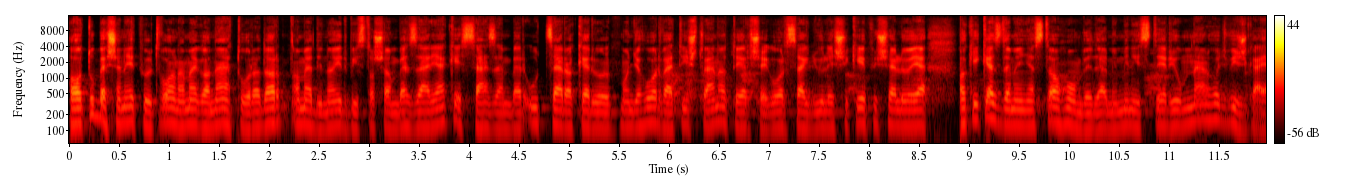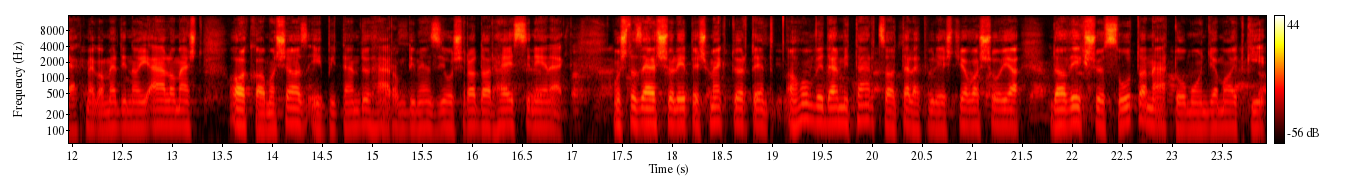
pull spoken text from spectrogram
Ha a Tubesen épült volna meg a NATO radar, a Medinait biztosan bezárják, és száz ember utcára kerül, mondja Horváth István, a térség országgyűlési képviselője, aki kezdeményezte a Honvédelmi Minisztériumnál, hogy vizsgálják meg a medinai állomást, alkalmas-e az építendő háromdimenziós radar helyszínének. Most az első lépés megtörtént, a Honvédelmi Tárca a települést javasolja, de a végső szót a NATO mondja majd ki.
